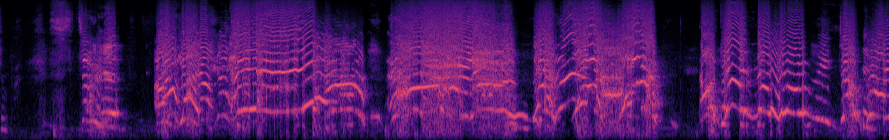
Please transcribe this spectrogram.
Stop it! Oh, oh God! No, no. Ah! Oh God! Don't cry!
